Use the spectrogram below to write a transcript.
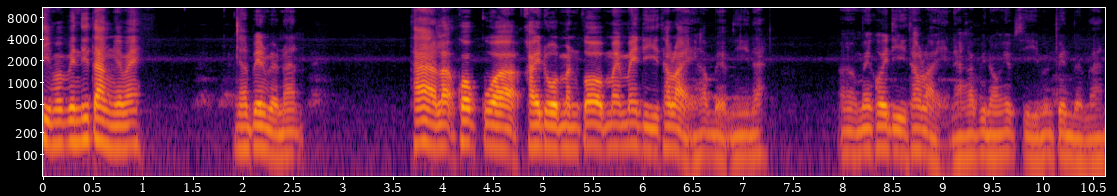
ติมาเป็นที่ตั้งใช่ไหมมันเป็นแบบนั้น ถ้าละครอบครัวใครโดนมันก็ไม่ไม่ดีเท่าไหร่ครับแบบนี้นะเออไม่ค่อยดีเท่าไหร่นะครับ พี่น้อง FC มันเป็นแบบนั้น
